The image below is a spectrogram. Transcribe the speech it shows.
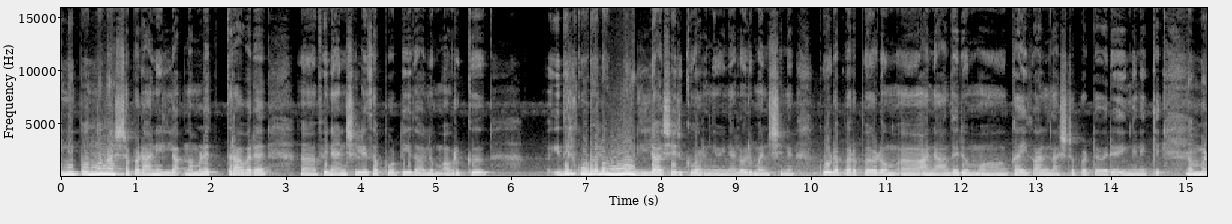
ഇനിയിപ്പോൾ ഒന്നും നഷ്ടപ്പെടാനില്ല. നമ്മൾ എത്ര അവരെ ഫിനാൻഷ്യലി സപ്പോർട്ട് ചെയ്താലും അവർക്ക് ഇതിൽ കൂടുതലൊന്നുമില്ല ശരിക്കും പറഞ്ഞു കഴിഞ്ഞാൽ. ഒരു മനുഷ്യന് കൂടപ്പിറപ്പുകളും അനാഥരും കൈകാൽ നഷ്ടപ്പെട്ടവർ ഇങ്ങനെയൊക്കെ. നമ്മൾ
